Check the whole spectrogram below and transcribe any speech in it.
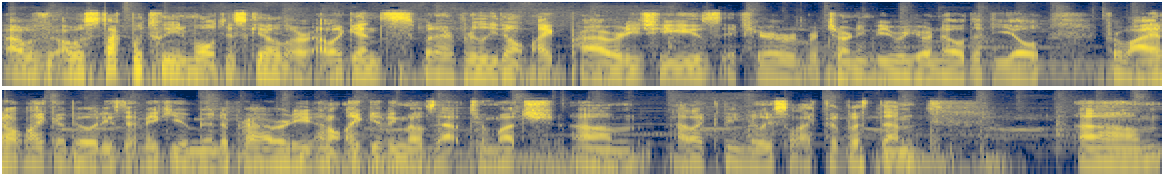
I was I was stuck between multi-scale or elegance, but I really don't like priority cheese. If you're a returning viewer, you'll know the deal for why I don't like abilities that make you immune to priority. I don't like giving those out too much. Um, I like being really selective with them. Because um,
